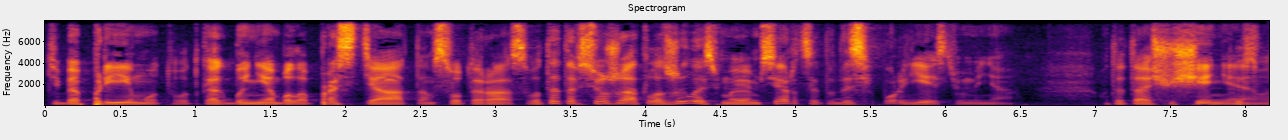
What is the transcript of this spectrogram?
тебя примут, вот как бы не было, простят там сотый раз. Вот это все же отложилось в моем сердце, это до сих пор есть у меня вот это ощущение То есть вот,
